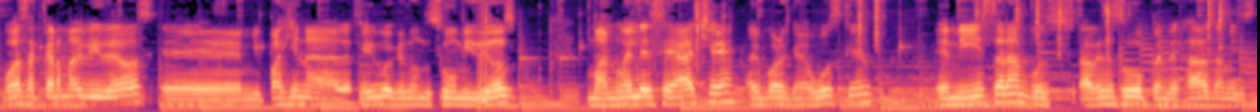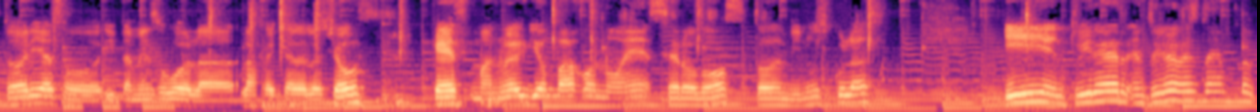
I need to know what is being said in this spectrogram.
Voy a sacar más videos. eh, mi página de Facebook es donde subo mis videos. Manuel SH, ahí para que me busquen. En mi Instagram, pues a veces subo pendejadas a mis historias y también subo la, la fecha de los shows, que es Manuel-Noé02, todo en minúsculas. Y en Twitter, en Twitter a veces también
